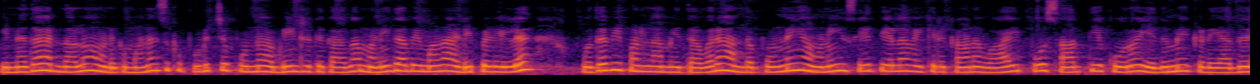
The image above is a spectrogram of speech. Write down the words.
என்னதான் இருந்தாலும் அவனுக்கு மனசுக்கு பிடிச்ச பொண்ணு அப்படின்றதுக்காக மனிதாபிமான அடிப்படையில் உதவி பண்ணலாமே தவிர அந்த பொண்ணையும் அவனையும் சேர்த்தியெல்லாம் வைக்கிறதுக்கான வாய்ப்போ சாத்தியக்கூறோ எதுவுமே கிடையாது.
